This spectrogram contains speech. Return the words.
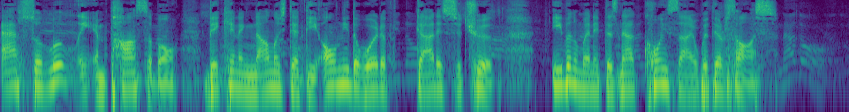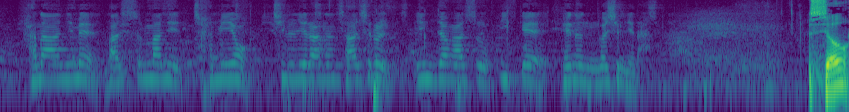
absolutely impossible, they can acknowledge that the only the Word of God is the truth, even when it does not coincide with their thoughts. So,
